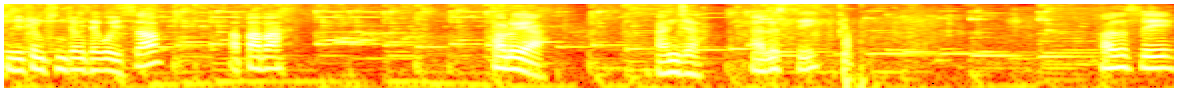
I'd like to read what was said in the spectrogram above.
이제 좀 진정되고 있어? 아빠 봐 하루야. 앉아. 아저씨 아저씨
